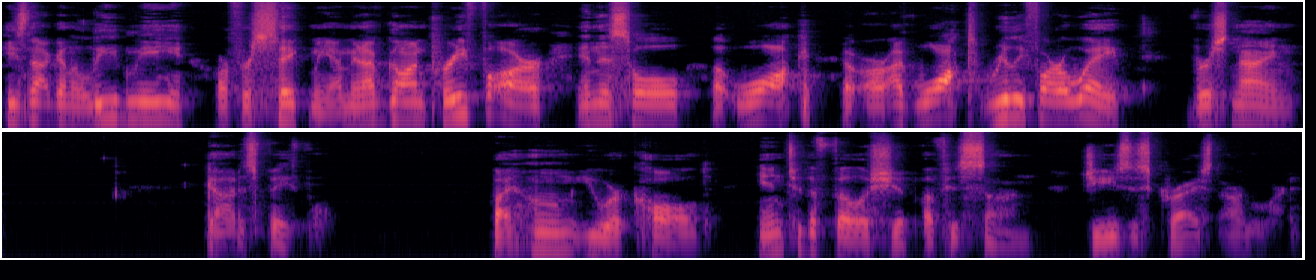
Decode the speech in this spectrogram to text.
he's not going to leave me or forsake me? I mean, I've gone pretty far in this whole uh, walk, or I've walked really far away. Verse 9 God is faithful, by whom you are called into the fellowship of his Son Jesus Christ our Lord.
